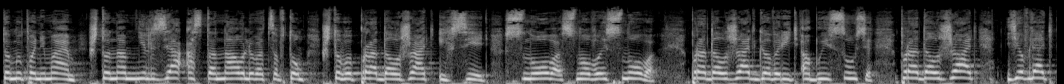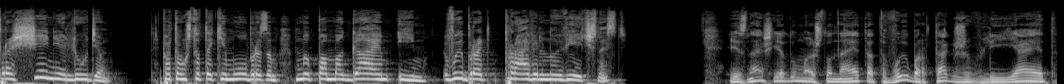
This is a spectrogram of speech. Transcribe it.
то мы понимаем, что нам нельзя останавливаться в том, чтобы продолжать их сеять снова, снова и снова, продолжать говорить об Иисусе, продолжать являть прощение людям, потому что таким образом мы помогаем им выбрать правильную вечность. И знаешь, я думаю, что на этот выбор также влияет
